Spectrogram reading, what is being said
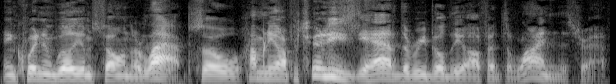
And Quinnen Williams fell in their lap. So, how many opportunities do you have to rebuild the offensive line in this draft?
